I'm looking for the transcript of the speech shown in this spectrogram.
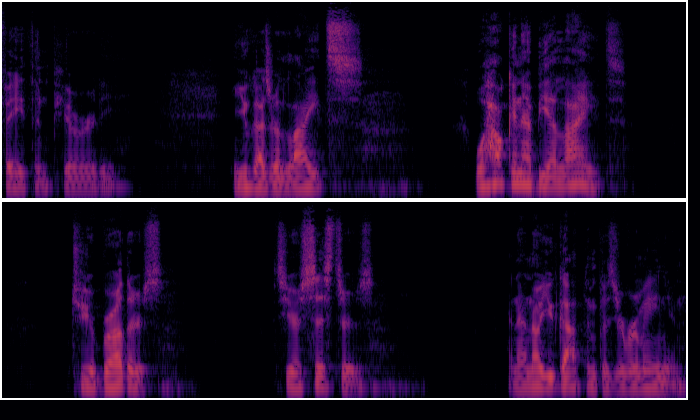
faith, and purity. You guys are lights. Well, how can I be a light? To your brothers, to your sisters. And I know you got them because you're Romanian.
